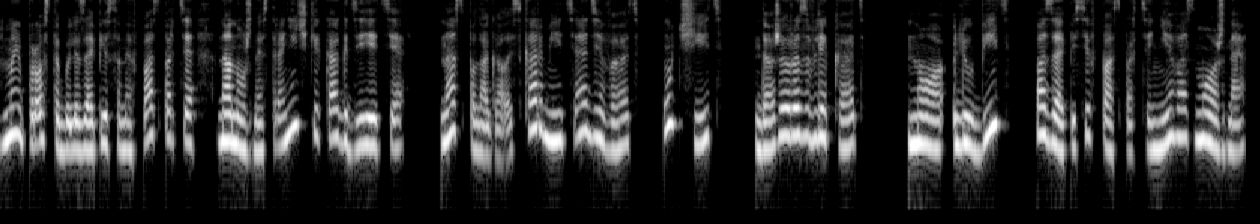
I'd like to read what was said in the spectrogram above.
мы просто были записаны в паспорте на нужной страничке как дети. Нас полагалось кормить, одевать, учить, даже развлекать. Но любить по записи в паспорте невозможно.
